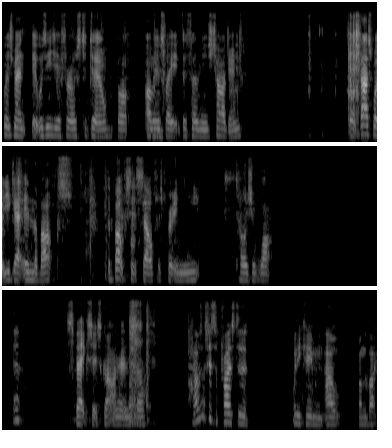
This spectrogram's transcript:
which meant it was easier for us to do. But obviously, the phone needs charging. But that's what you get in the box. The box itself is pretty neat. Tells you what Yeah. specs it's got on it and stuff. I was actually surprised to when he came out from the back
